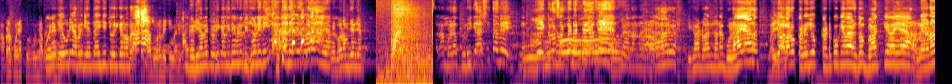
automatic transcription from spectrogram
આપડા કોઈને કહેવું નહીં કોઈને કેવું નહીં આપણે બે ત્રણ ચોરી કરવા. દોરો વેચી મારી. ચોરી કરી લીધી એટલે ભીખુડી નહીં મને ભૂલી ગયા છો તમે? એકલો છે? યાર ડોન તને ભૂલાય યાર. તું તો અમારો કલેજો કટકો કેવાય અડધો ભાગ કેવાય યાર. લેણો.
